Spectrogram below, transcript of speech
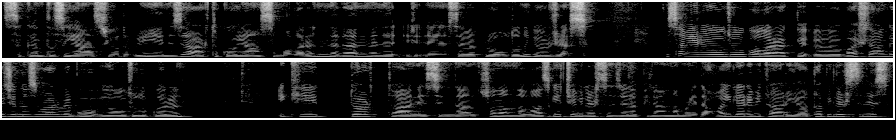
sıkıntısı yansıyordu bünyenize artık o yansımaların neden ve ne e, sebepli olduğunu göreceğiz. Kısa bir yolculuk olarak e, başlangıcınız var ve bu yolculukların 2 4 tanesinden son anda vazgeçebilirsiniz ya da planlamayı daha ileri bir tarihe atabilirsiniz.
